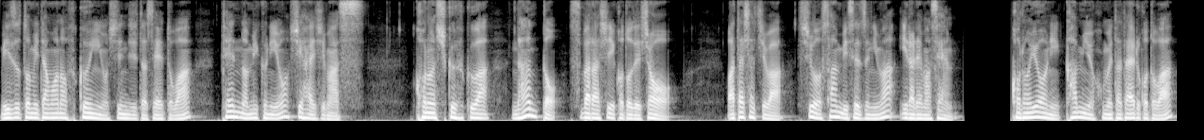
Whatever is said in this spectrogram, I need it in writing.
水と御霊の福音を信じた生徒は、天の御国を支配します。この祝福は、なんと素晴らしいことでしょう。私たちは主を賛美せずにはいられません。このように神を褒めたたえることは、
